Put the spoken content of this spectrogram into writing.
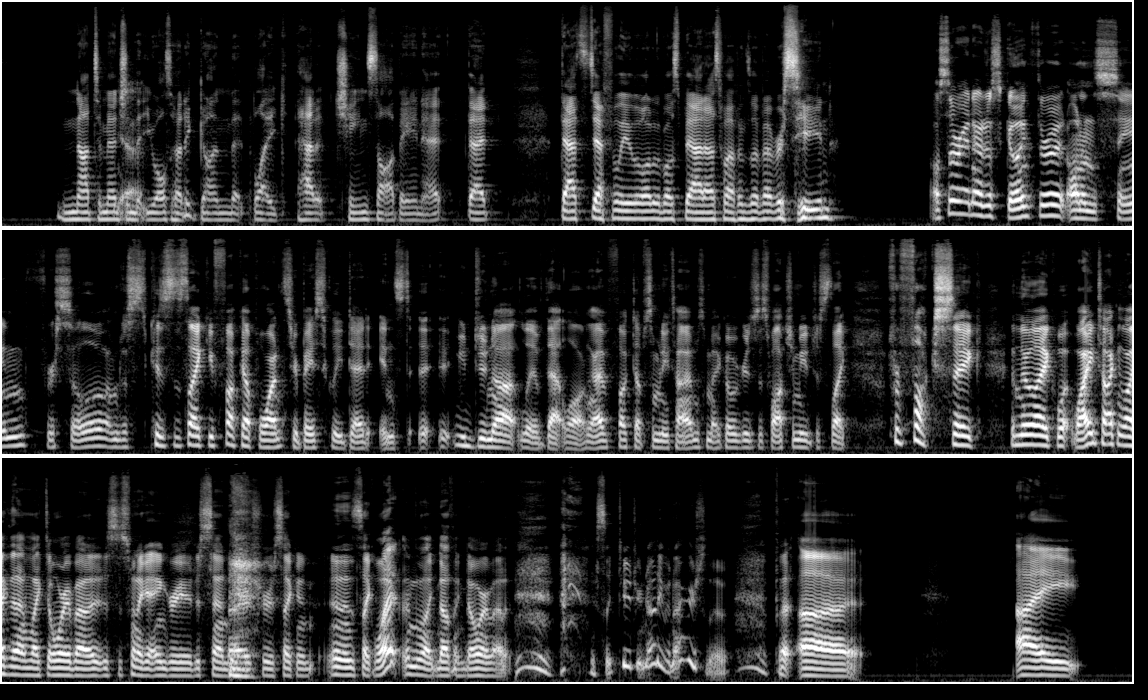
not to mention Yeah. that you also had a gun that like had a chainsaw bayonet that that's definitely one of the most badass weapons I've ever seen. Also, right now, just going through it on insane for solo. I'm just because it's like you fuck up once, you're basically dead instant. You do not live that long. I've fucked up so many times. My coworkers just watching me, just like, for fuck's sake, and they're like, "What? Why are you talking like that?" I'm like, "Don't worry about it. It's just when I get angry, I just sound Irish for a second. and it's like, "What?" And like, "Nothing. Don't worry about it." it's like, dude, you're not even Irish though. But uh, I,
